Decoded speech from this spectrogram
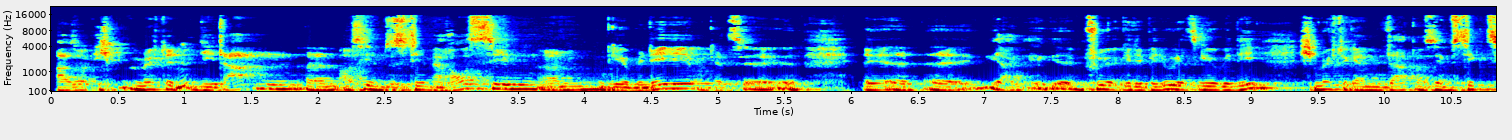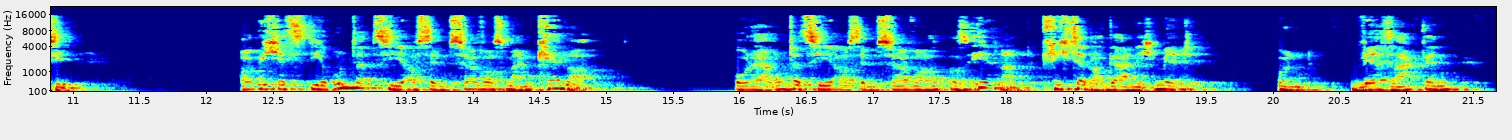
Also ich möchte Mhm. die Daten ähm, aus Ihrem System herausziehen, ähm, GOBD und jetzt äh, äh, äh, ja, äh, früher GDPDU, jetzt GOBD. Ich möchte gerne die Daten aus dem Stick ziehen. Ob ich jetzt die runterziehe aus dem Server aus meinem Keller oder herunterziehe aus dem Server aus Irland, kriegt er doch gar nicht mit. Und wer sagt denn,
